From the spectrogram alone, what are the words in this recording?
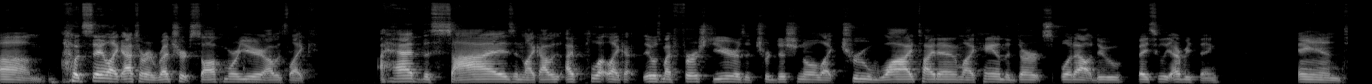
um, I would say like after my redshirt sophomore year, I was like, I had the size and like I was I pl- like it was my first year as a traditional like true Y tight end, like hand in the dirt, split out, do basically everything. And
